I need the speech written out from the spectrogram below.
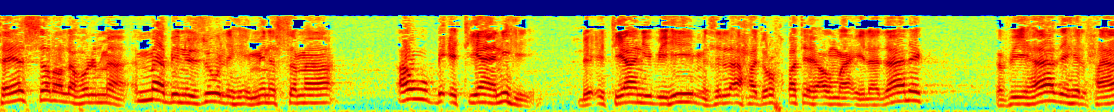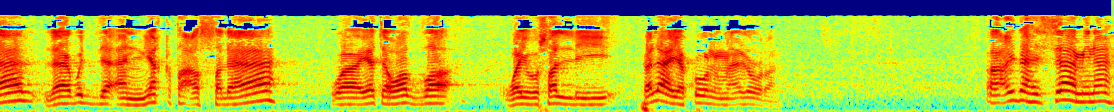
تيسر له الماء إما بنزوله من السماء أو بإتيانه بإتيان به مثل أحد رفقته أو ما إلى ذلك ففي هذه الحال لا بد أن يقطع الصلاة ويتوضأ ويصلي فلا يكون معذورا. القاعدة الثامنة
